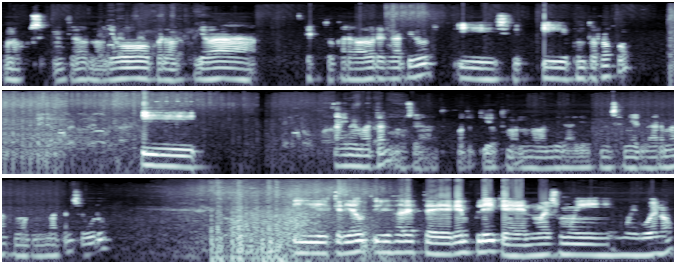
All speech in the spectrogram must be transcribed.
Bueno, silenciador no, llevo, perdón, lleva esto, cargadores rápidos y, y punto rojo. Y ahí me matan, o sea, cuatro tíos tomando una bandera y con esa mierda arma, como que me matan seguro. Y quería utilizar este gameplay que no es muy, muy bueno,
